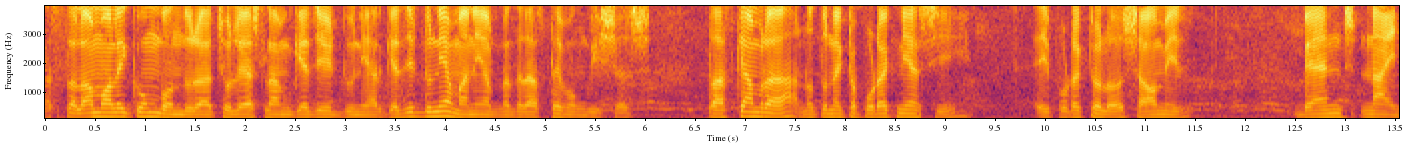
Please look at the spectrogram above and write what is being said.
আসসালামু আলাইকুম বন্ধুরা, চলে আসলাম গ্যাজেট দুনিয়ার গ্যাজেট দুনিয়া মানে আপনাদের আস্থা এবং বিশ্বাস। তো আজকে আমরা নতুন একটা প্রোডাক্ট নিয়ে আসি এই প্রোডাক্ট হলো শাওমির band nine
